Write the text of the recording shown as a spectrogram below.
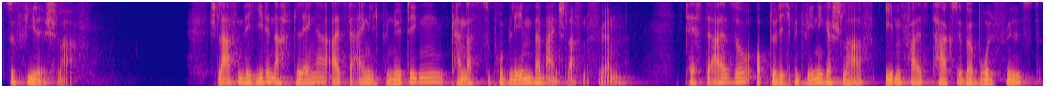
Zu viel Schlaf. Schlafen wir jede Nacht länger, als wir eigentlich benötigen, kann das zu Problemen beim Einschlafen führen. Teste also, ob du dich mit weniger Schlaf ebenfalls tagsüber wohlfühlst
